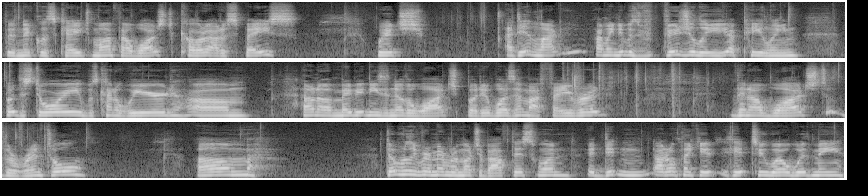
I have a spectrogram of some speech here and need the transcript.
the Nicolas Cage month, I watched Color Out of Space, which I didn't like. I mean, it was visually appealing, but the story was kind of weird. Um, I don't know, maybe it needs another watch, but it wasn't my favorite. Then I watched The Rental. Um, don't really remember much about this one. It didn't, I don't think it hit too well with me,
